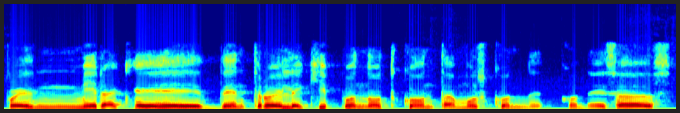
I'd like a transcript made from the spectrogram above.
Pues mira que dentro del equipo no contamos con, con esas,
